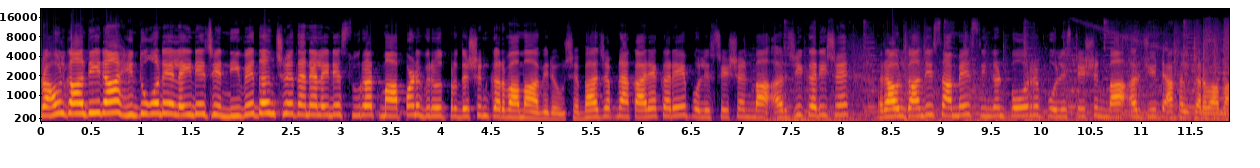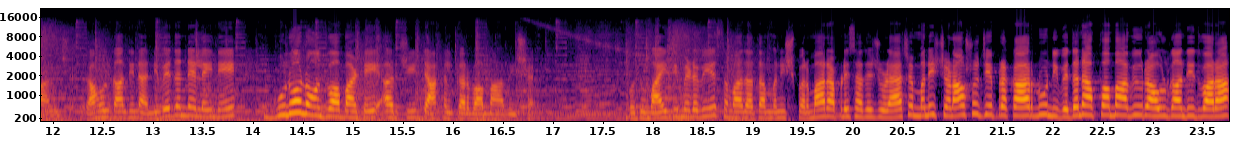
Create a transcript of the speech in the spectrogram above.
રાહુલ ગાંધીના હિન્દુઓને લઈને જે નિવેદન છે તેને લઈને સુરતમાં પણ વિરોધ પ્રદર્શન કરવામાં આવી રહ્યું છે. ભાજપના કાર્યકરે પોલીસ સ્ટેશનમાં અરજી કરી છે. રાહુલ ગાંધી સામે સિંગણપોર પોલીસ સ્ટેશનમાં અરજી દાખલ કરવામાં આવી છે. રાહુલ ગાંધીના નિવેદનને લઈને ગુનો નોંધવા માટે અરજી દાખલ કરવામાં આવી છે. વધુ માહિતી મેળવીએ સંવાદદાતા મનીષ પરમાર આપણી સાથે જોડાયા છે. મનીષ, જણાવશો જે પ્રકારનું નિવેદન આપવામાં આવ્યું રાહુલ ગાંધી દ્વારા?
